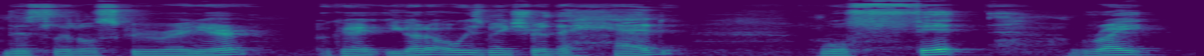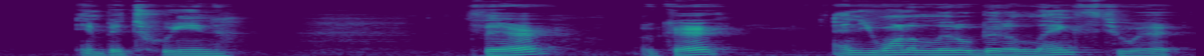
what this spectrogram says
this little screw right here, okay? You gotta always make sure the head will fit right in between there, okay? and you want a little bit of length to it.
